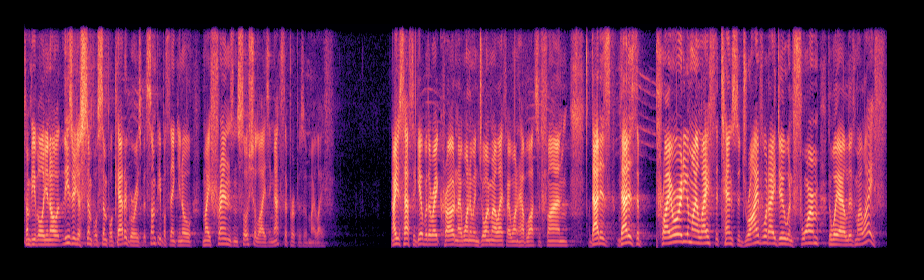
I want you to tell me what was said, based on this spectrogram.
Some people, you know, these are just simple, simple categories, but some people think, you know, my friends and socializing, that's the purpose of my life. I just have to get with the right crowd and I want to enjoy my life. I want to have lots of fun. That is, that is the priority of my life that tends to drive what I do and form the way I live my life.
